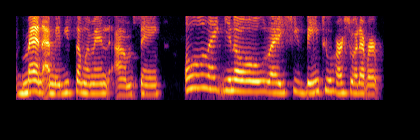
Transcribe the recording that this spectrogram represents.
men and maybe some women um saying oh like you know like she's being too harsh or whatever.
